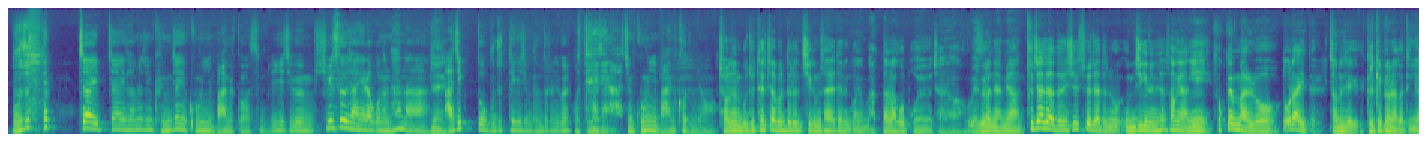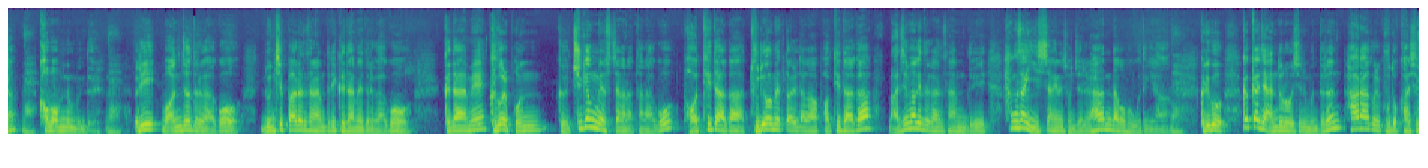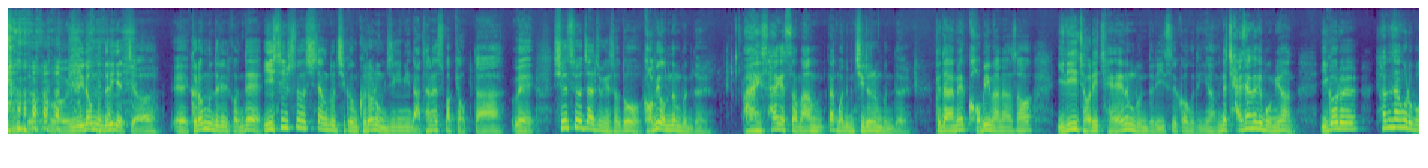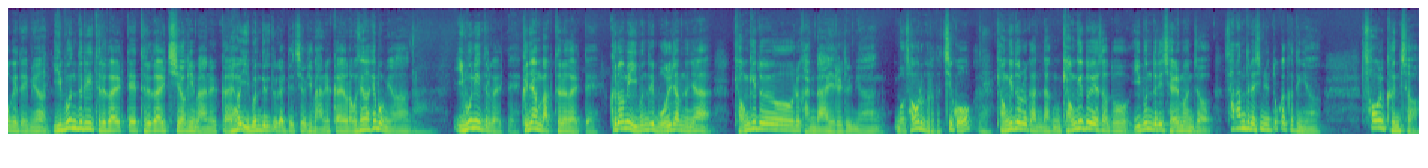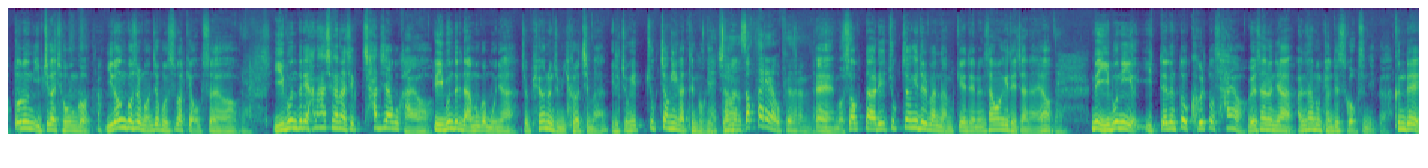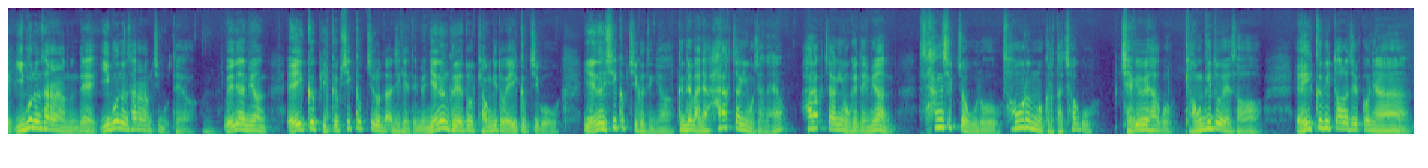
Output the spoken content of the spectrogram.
무주택 자 입장에서는 지금 굉장히 고민이 많을 것 같습니다. 이게 지금 실수요장이라고는 하나 네. 아직도 무주택이신 분들은 이걸 어떻게 해야 되나 지금 고민이 많거든요. 저는 무주택자분들은 지금 사야 되는 건 맞다라고 보여져요. 왜 그러냐면 투자자든 실수요자든 움직이는 성향이 속된 말로 또라이들. 저는 이제 그렇게 표현하거든요. 네. 겁 없는 분들. 네. 이 먼저 들어가고 눈치 빠른 사람들이 그 다음에 들어가고 그 다음에 그걸 본 그 추격 매수자가 나타나고 버티다가 두려움에 떨다가 버티다가 마지막에 들어가는 사람들이 항상 이 시장에는 존재를 한다고 보거든요. 네. 그리고 끝까지 안 들어오시는 분들은 하락을 구독하시는 분들 뭐 이런 분들이겠죠. 예, 그런 분들일 건데 이 실수요 시장도 지금 그런 움직임이 나타날 수밖에 없다. 왜 실수요자 중에서도 겁이 없는 분들, 아이 사야겠어 마음 딱 먹으면 지르는 분들. 그 다음에 겁이 많아서 이리저리 재는 분들이 있을 거거든요. 근데 잘 생각해 보면 이거를 현상으로 보게 되면 이분들이 들어갈 때 들어갈 지역이 많을까요? 이분들이 들어갈 때 지역이 많을까요? 라고 생각해 보면 아, 이분이 들어갈 때, 그냥 막 들어갈 때, 그러면 이분들이 뭘 잡느냐? 경기도를 간다, 예를 들면, 뭐 서울은 그렇다 치고, 네. 경기도를 간다. 그러면 경기도에서도 이분들이 제일 먼저, 사람들의 심리는 똑같거든요. 서울 근처 또는 입지가 좋은 곳 이런 곳을 먼저 볼 수밖에 없어요. 네. 이분들이 하나씩 하나씩 차지하고 가요. 이분들이 남은 건 뭐냐? 좀 표현은 좀 그렇지만 일종의 쭉정이 같은 네, 거겠죠. 저는 썩다리라고 표현을 합니다. 네, 뭐 썩다리 쭉정이들만 남게 되는 상황이 되잖아요. 네. 근데 이분이 이때는 또 그걸 또 사요. 왜 사느냐? 안 사면 견딜 수가 없으니까. 근데 이분은 살아남는데 이분은 살아남지 못해요. 왜냐하면 A급, B급, C급지로 따지게 되면 얘는 그래도 경기도 A급지고 얘는 C급지거든요. 근데 만약 하락장이 오잖아요. 하락장이 오게 되면 상식적으로 서울은 뭐 그렇다 쳐고 제외하고 경기도에서 A급이 떨어질 거냐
